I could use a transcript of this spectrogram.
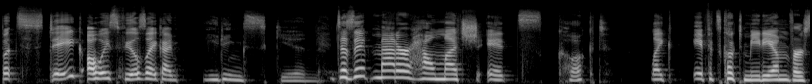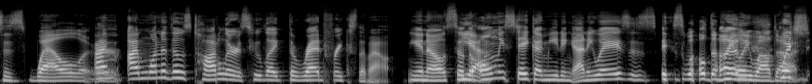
but steak always feels like I'm eating skin. Does it matter how much it's cooked? Like if it's cooked medium versus well? Or, I'm I'm one of those toddlers who like the red freaks them out, you know. So Yeah. the only steak I'm eating anyways is is well done, Really well done. which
